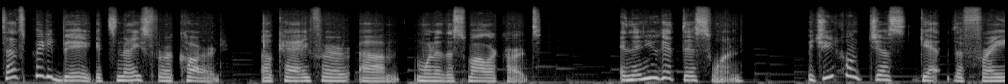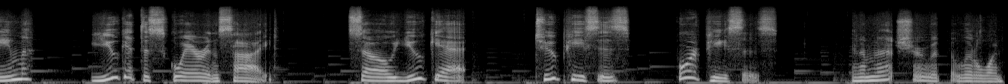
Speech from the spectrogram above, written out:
So that's pretty big. It's nice for a card, okay, for um, one of the smaller cards. And then you get this one, but you don't just get the frame, you get the square inside. So you get two pieces, four pieces, and I'm not sure with the little one.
